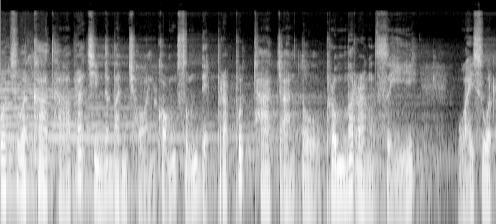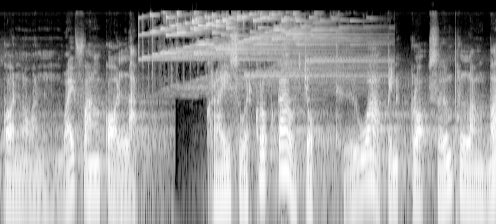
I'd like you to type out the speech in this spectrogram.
บทสวดคาถาพระชินบัญชรของสมเด็จพระพุทธาจารย์โตพรหมรังสี ไว้สวดก่อนนอน ไว้ฟังก่อนหลับ ใครสวดครบเก้าจบ ถือว่าเป็นเกราะเสริมพลังบา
